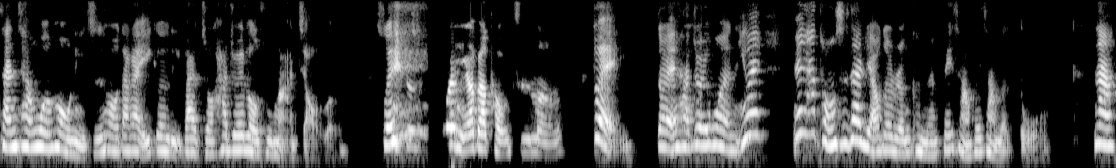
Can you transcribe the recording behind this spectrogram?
三餐问候你之后，大概一个礼拜之后，他就会露出马脚了。所以问你要不要投资吗？对对，他就会问，因为因为他同时在聊的人可能非常非常的多，那。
